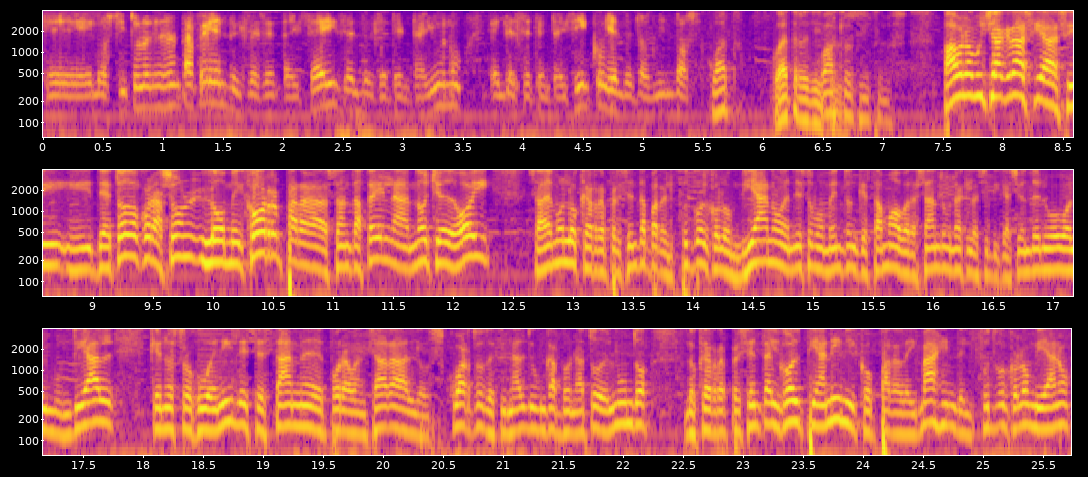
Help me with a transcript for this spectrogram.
eh, los títulos de Santa Fe, el del 66, el del 71, el del 75 y el del 2012. Cuatro. Cuatro títulos. Cuatro títulos. Pablo, muchas gracias y, y de todo corazón lo mejor para Santa Fe en la noche de hoy. Sabemos lo que representa para el fútbol colombiano en este momento en que estamos abrazando una clasificación de nuevo al Mundial, que nuestros juveniles están eh, por avanzar a los cuartos de final de un campeonato del mundo, lo que representa el golpe anímico para la imagen del fútbol colombiano,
